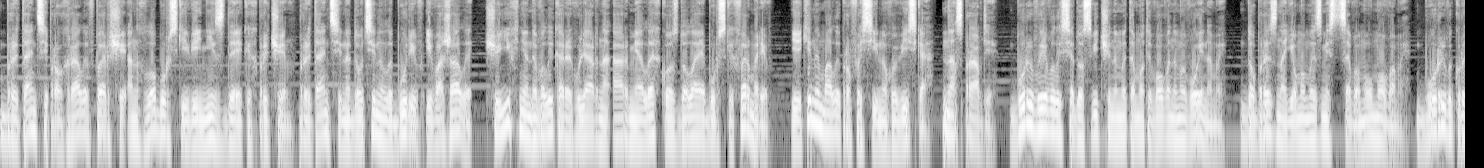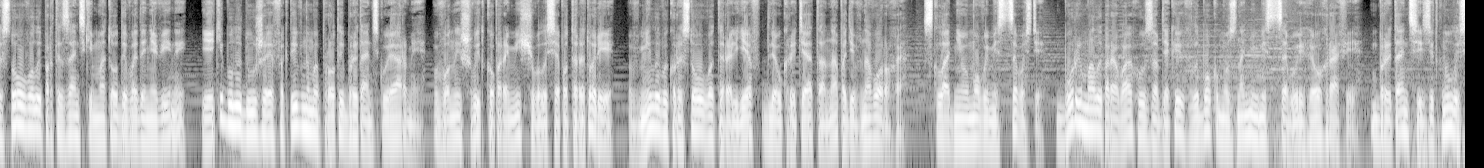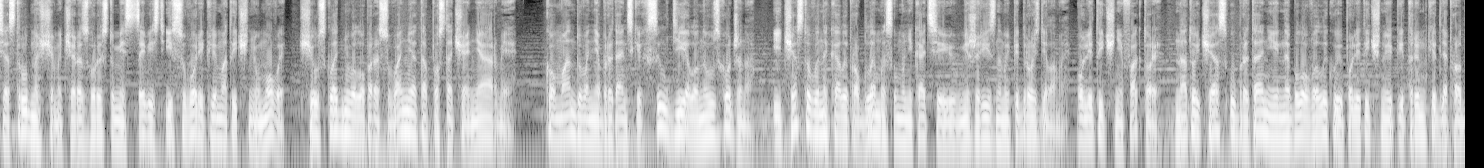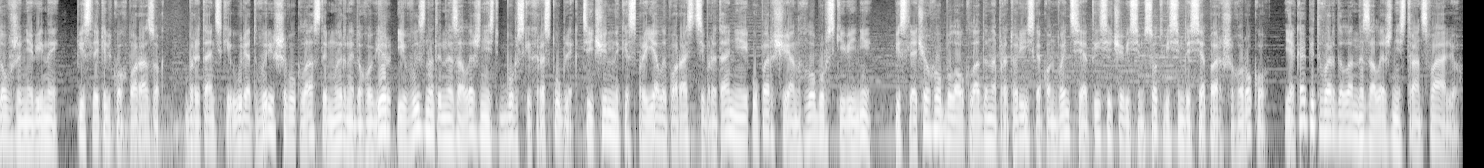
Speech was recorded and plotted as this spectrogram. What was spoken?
Британці програли в першій англобурській війні з деяких причин. Британці недооцінили бурів і вважали, що їхня невелика регулярна армія легко здолає бурських фермерів, які не мали професійного війська. Насправді, бури виявилися досвідченими та мотивованими воїнами, добре знайомими з місцевими умовами. Бури використовували партизанські методи ведення війни, які були дуже ефективними проти британської армії. Вони швидко переміщувалися по території, вміли використовувати рельєф для укриття та нападів на ворога. Складні умови місцевості бури мали перевагу завдяки глибокому знанню місцевої географії. Британці зіткнулися з труднощами через гористу місцевість і суворі кліматичні умови, що ускладнювало пересування та постачання армії. Командування британських сил діяло неузгоджено, і часто виникали проблеми з комунікацією між різними підрозділами. Політичні фактори на той час у Британії не було великої політичної підтримки для продовження війни. Після кількох поразок британський уряд вирішив укласти мирний договір і визнати незалежність бурських республік. Ці чинники сприяли поразці Британії у першій англобурській війні, після чого була укладена Преторійська конвенція 1881 року, яка підтвердила незалежність Трансваалю.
